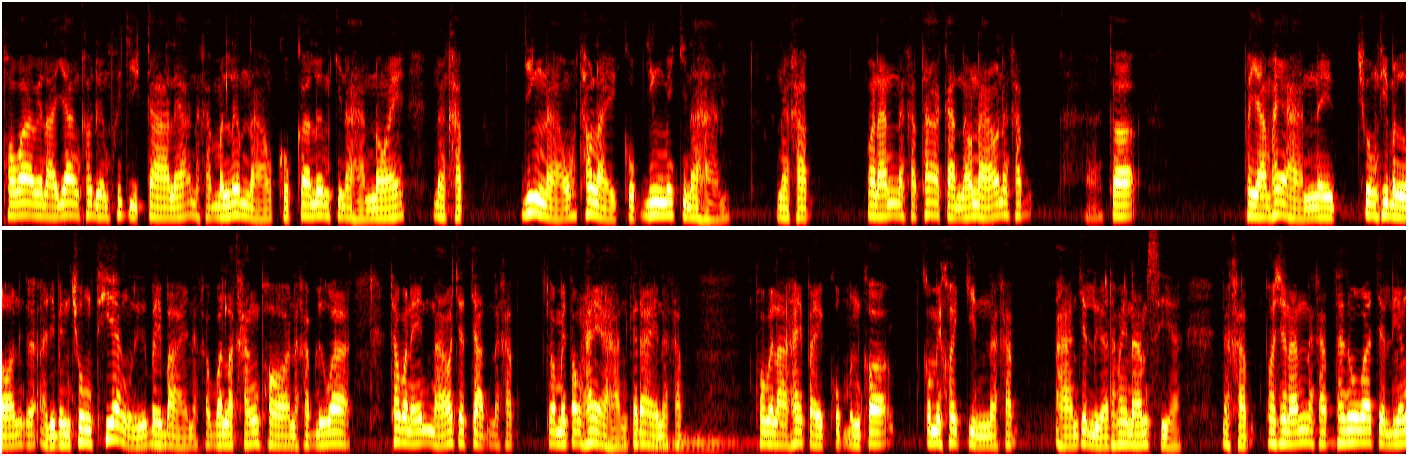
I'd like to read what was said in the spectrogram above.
เพราะว่าเวลาย่างเข้าเดือนพฤศจิกาแล้วนะครับ มันเริ่มหนาวกบก็เริ่มกินอาหารน้อยนะครับ ยิ่งหนาวเท่าไหร่กบยิ่งไม่กินอาหารนะครับ เพราะฉะนั้นนะครับถ้าอากาศหนาวๆนะครับ ก็ พยายามให้อาหารในช่วงที่มันร้อนก็อาจจะเป็นช่วงเที่ยงหรือบ่ายๆนะครับ วันละครั้งพอนะครับ หรือว่าถ้าวันไหนหนาวจะจัดนะครับ ก็ไม่ต้องให้อาหารก็ได้นะครับเพราะเวลาให้ไปกบมันก็ก็ไม่ค่อยกินนะครับ อาหารจะเหลือทำให้น้ำเสียนะครับ เพราะฉะนั้นนะครับถ้าสมมติว่าจะเลี้ยง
